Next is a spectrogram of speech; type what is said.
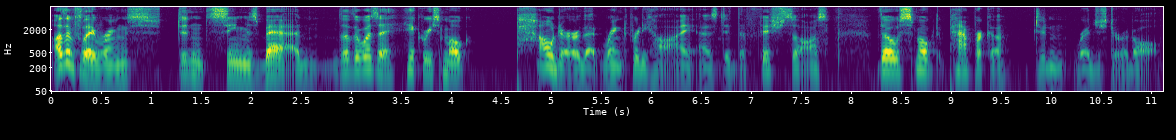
Other flavorings didn't seem as bad, though there was a hickory smoke powder that ranked pretty high, as did the fish sauce, though smoked paprika didn't register at all.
